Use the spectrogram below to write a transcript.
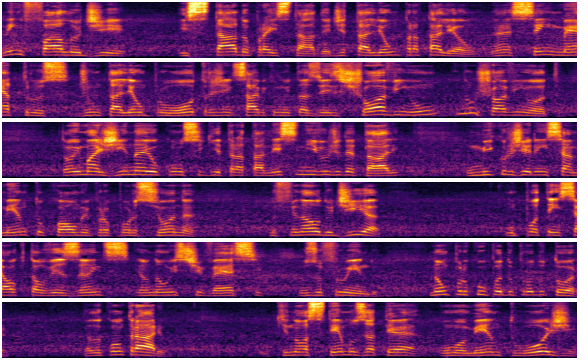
nem falo de estado para estado, é de talhão para talhão. Né? 100 metros de um talhão para o outro, a gente sabe que muitas vezes chove em um e não chove em outro. Então imagina eu conseguir tratar nesse nível de detalhe um microgerenciamento qual me proporciona, no final do dia, um potencial que talvez antes eu não estivesse usufruindo. Não por culpa do produtor, pelo contrário, o que nós temos até o momento hoje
